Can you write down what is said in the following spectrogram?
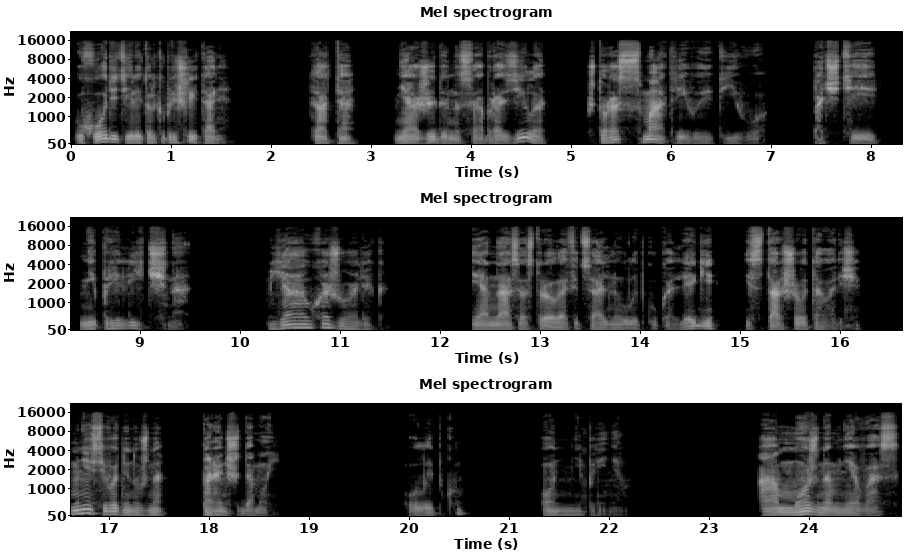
уходите или только пришли, Таня?» Тата неожиданно сообразила, что рассматривает его почти неприлично. «Я ухожу, Олег». И она состроила официальную улыбку коллеги и старшего товарища. «Мне сегодня нужно пораньше домой». Улыбку он не принял. «А можно мне вас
